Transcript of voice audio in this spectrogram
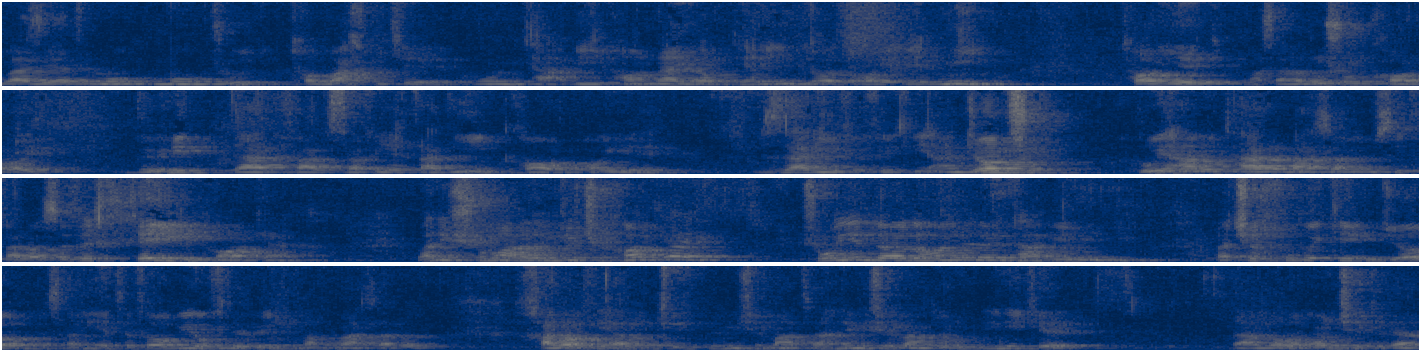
وضعیت موجود تا وقتی که اون تعبیل ها نیاد یعنی این داده های علمی تا یک مثلا روشون کارهای ببینید در فلسفه قدیم کارهای ظریف فکری انجام شد. روی همون طرح بحث‌نویسی فلاسفه خیلی کار کردن. ولی شما الان اینجا چه کار کردید؟ شما یه داده هایی دارید تحویل می‌دید. و چه خوبه که اینجا مثلا این اتفاقی افته ببینید مثلا خلافی الان چیز نمیشه مطرح نمیشه. منظور اینی که در واقع اون چه که در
